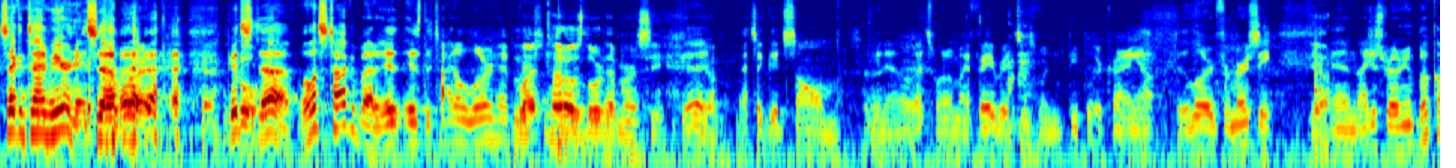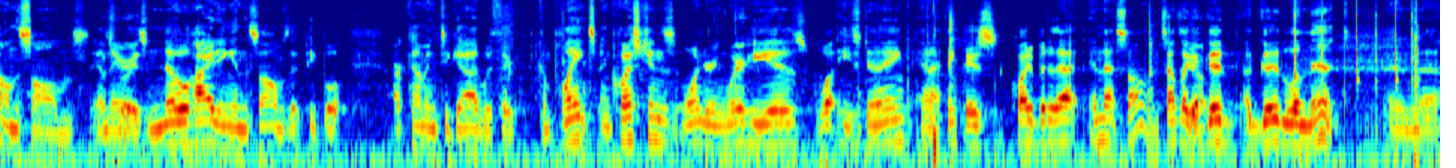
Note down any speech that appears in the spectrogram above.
second time hearing it. So, good Cool. stuff. Well, let's talk about it. Is, is the title "Lord Have The Mercy"? title is Lord Have Mercy. Good. Yeah. That's a good psalm. You know, that's one of my favorites. Is when people are crying out to the Lord for mercy. Yeah. And I just wrote a new book on the Psalms, and That's there is right. no hiding in the Psalms that people are coming to God with their complaints and questions, wondering where He is, what He's doing, and I think there's quite a bit of that in that song. It sounds like a good a good lament. And uh,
